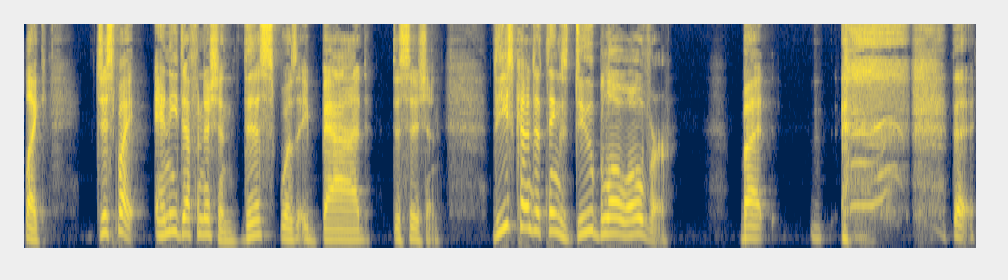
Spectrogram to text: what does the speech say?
like, just by any definition, this was a bad decision. These kinds of things do blow over, but that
